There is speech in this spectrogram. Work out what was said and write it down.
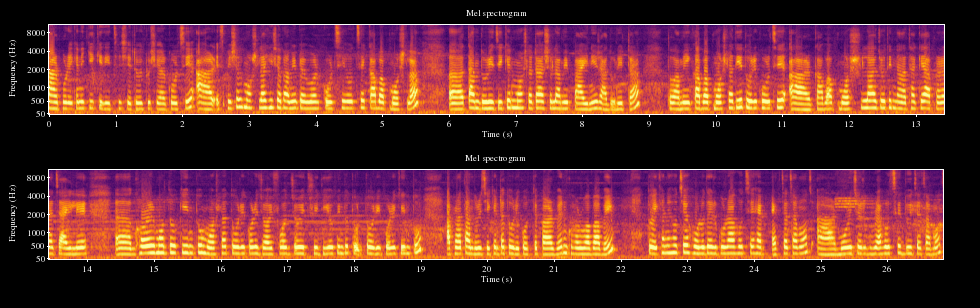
তারপর এখানে কি কি দিচ্ছে সেটাও একটু শেয়ার করছি। আর স্পেশাল মশলা হিসাবে আমি ব্যবহার করছি হচ্ছে কাবাব মশলা। তান্দুরি চিকেন মশলাটা আসলে আমি পাইনি রাঁধুনিটা। তো আমি কাবাব মশলা দিয়ে তৈরি করছি। আর কাবাব মশলা যদি না থাকে আপনারা চাইলে ঘরের মধ্যেও কিন্তু মশলা তৈরি করে জয়ফল জয়ত্রী দিয়েও কিন্তু তৈরি করে কিন্তু আপনারা তান্দুরি চিকেনটা তৈরি করতে পারবেন ঘরোয়াভাবেই। তো এখানে হচ্ছে হলুদের গুঁড়া হচ্ছে হ্যাঁ, এক চা চামচ। আর মরিচের গুঁড়া হচ্ছে দুই চা চামচ।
